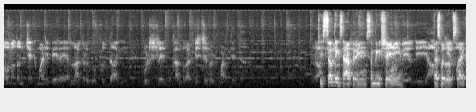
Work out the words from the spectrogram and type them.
ಅವನು ಅದನ್ನು ಚೆಕ್ ಮಾಡಿ ಬೇರೆ ಎಲ್ಲ ಕಡೆಗೂ ಖುದ್ದಾಗಿ ಗುಡ್ಸ್ ಟ್ರೈನ್ ಮುಖಾಂತರ ಡಿಸ್ಟ್ರಿಬ್ಯೂಟ್ ಮಾಡ್ತಿದ್ದ See, something's happening, something shady. That's what it looks like.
